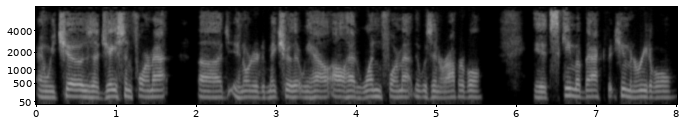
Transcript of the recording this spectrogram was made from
and we chose a JSON format uh, in order to make sure that we all had one format that was interoperable. It's schema backed but human readable,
